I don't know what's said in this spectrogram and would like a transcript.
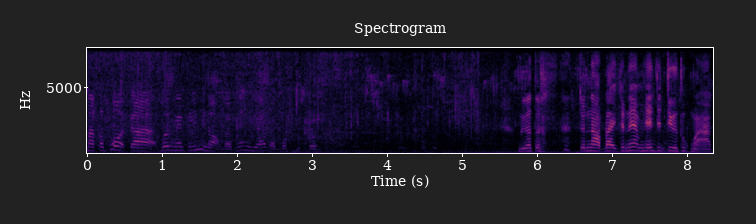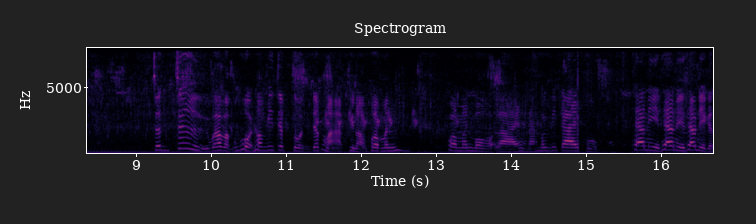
มากระโพดกะเบิ่งในปีพี่น้องแบบยังเยอะแบบบ่คิดเลย เหลือตัวจนนับได้จนแนมเห็นจนจือทุกหมากจนจื้อว่าแบบกระโพดเขามีจักตุนจักหมากพี่น้องเพราะมันเพราะมันบ่หลายนะบางปีกายปลูกแถวนี้แถวนี้แถวนี้ก็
